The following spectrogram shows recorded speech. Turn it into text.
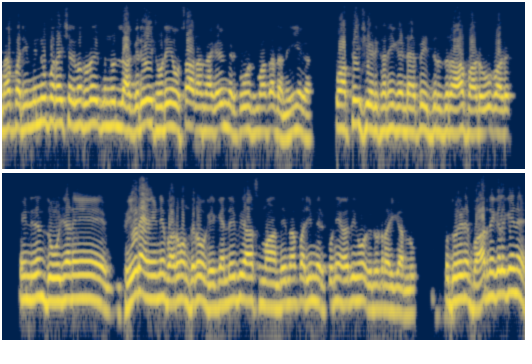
ਮੈਂ ਭਾਰੀ ਮੈਨੂੰ ਪਤਾ ਸ਼ਕਲਾਂ ਥੋੜਾ ਮੈਨੂੰ ਲੱਗ ਰਹੀ ਥੋੜੇ ਉਸ ਨਾਲ। ਮੈਂ ਕਿਹਾ ਮੇਰੇ ਕੋਲ ਸਮਾਨ ਤੁਹਾਡਾ ਨਹੀਂ ਹੈਗਾ। ਉਹ ਆਪੇ ਛੇੜਖਾਨੀ ਕੰਡਾ ਪਏ ਇੱਧਰ ਉੱਧਰ ਆ ਫੜ ਉਹ ਫੜ। ਇੰਨੇ ਦਿਨ ਦੋ ਜਣੇ ਫੇਰ ਆਏ ਨੇ ਬਾਹਰੋਂ ਅੰਦਰ ਹੋ ਗਏ। ਕਹਿੰਦੇ ਵੀ ਆਹ ਸਮਾਨ ਦੇ। ਮੈਂ ਭਾਰੀ ਮੇਰੇ ਕੋਲ ਨਹੀਂ ਹੈਗਾ ਤੁਸੀਂ ਹੋਰ ਕਿਤੋਂ ਟਰਾਈ ਕਰ ਲਓ। ਉਹ ਦੋ ਜਣੇ ਬਾਹਰ ਨਿਕਲ ਗਏ ਨੇ।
